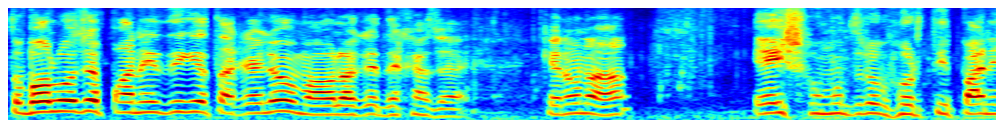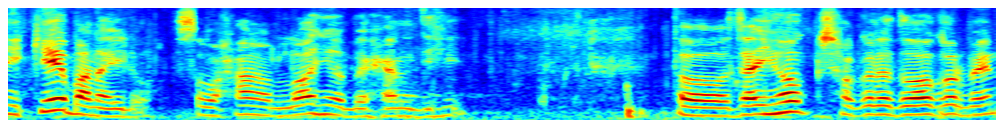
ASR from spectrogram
তো বলব যে পানির দিকে তাকাইলেও মাওলাকে দেখা যায়। কেননা, এই সমুদ্র ভর্তি পানি কে বানাইলো? সোহানুল্লাহ বেহামদিহি। তো যাই হোক, সকলে দোয়া করবেন।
